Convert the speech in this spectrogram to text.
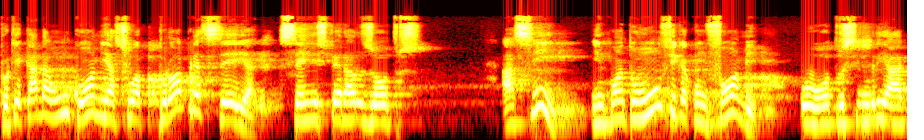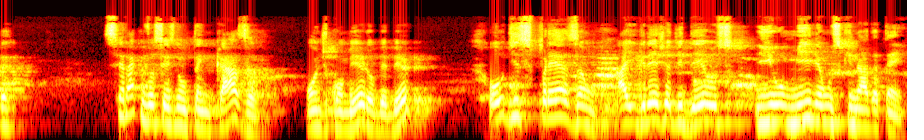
porque cada um come a sua própria ceia sem esperar os outros. Assim, enquanto um fica com fome, o outro se embriaga. Será que vocês não têm casa onde comer ou beber? Ou desprezam a igreja de Deus e humilham os que nada têm?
